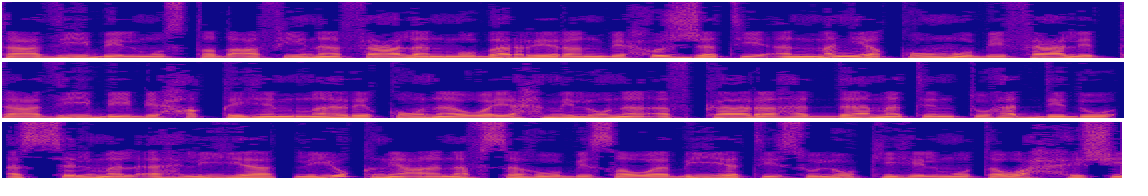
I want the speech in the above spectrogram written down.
تعذيب المستضعفين فعلا مبررا بحجة أن من يقوم بفعل التعذيب بحقهم مارقون ويحملون أفكار هدامة تهدد السلم الأهلية ليقنع نفسه بصوابية سلوكه المتوحش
